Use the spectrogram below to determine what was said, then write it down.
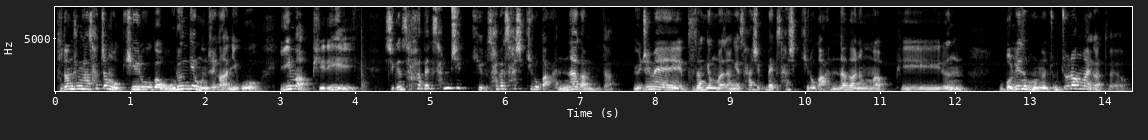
부담 중량 4.5kg가 오른 게 문제가 아니고 이 마필이 지금 430kg, 440kg가 안 나갑니다. 요즘에 부산 경마장에 40, 140kg가 안 나가는 마필은 멀리서 보면 좀 쪼랑말 같아요.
